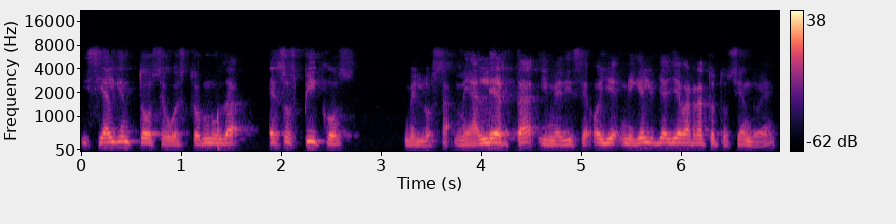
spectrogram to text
Y si alguien tose o estornuda, esos picos me, los, me alerta y me dice, oye, Miguel ya lleva rato tosiendo, ¿eh?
